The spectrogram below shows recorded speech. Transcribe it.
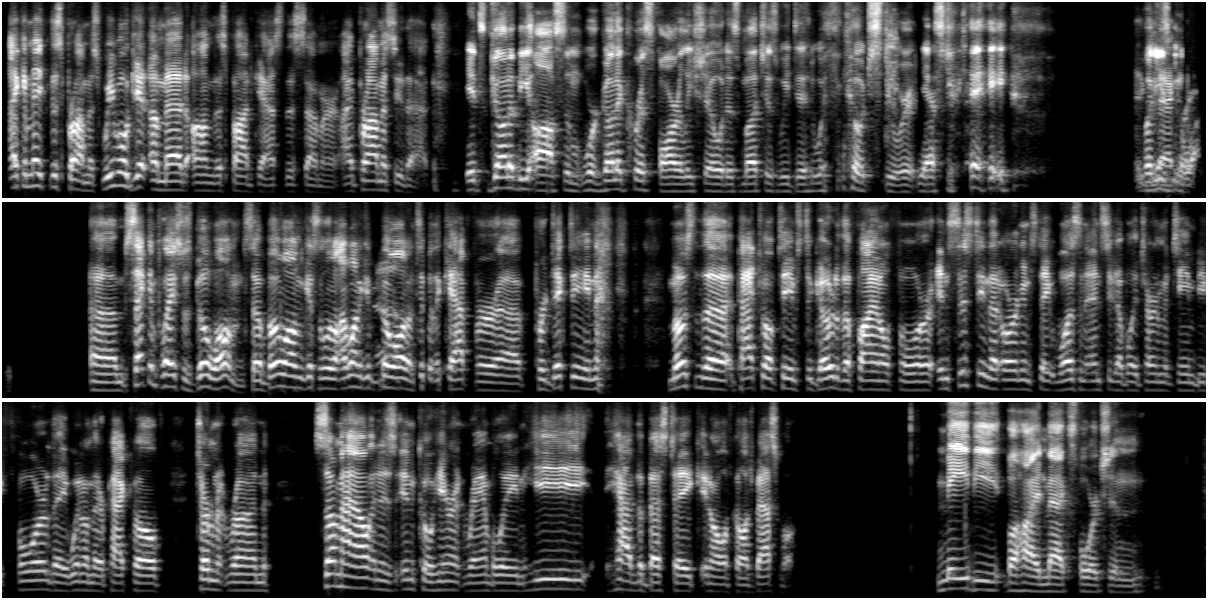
I can make this promise. We will get Ahmed on this podcast this summer. I promise you that. It's gonna be awesome. We're gonna Chris Farley show it as much as we did with Coach Stewart yesterday. But he's Exactly. gonna Um, second place was Bill Walton. So Bill Walton gets a little. I want to give Bill Walton a tip of the cap for uh, predicting most of the Pac-12 teams to go to the Final Four, insisting that Oregon State was an NCAA tournament team before they went on their Pac-12 tournament run. Somehow, in his incoherent rambling, he had the best take in all of college basketball. maybe behind Max Fortune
